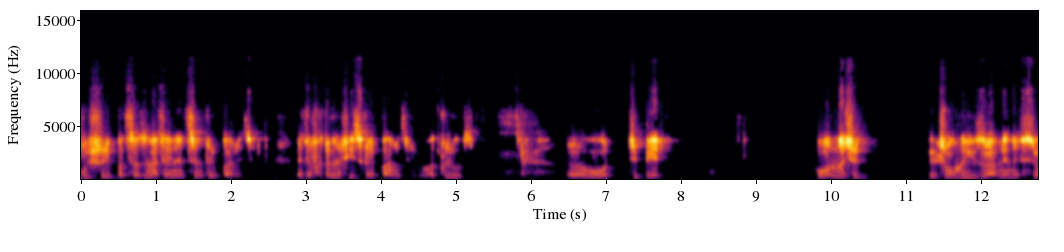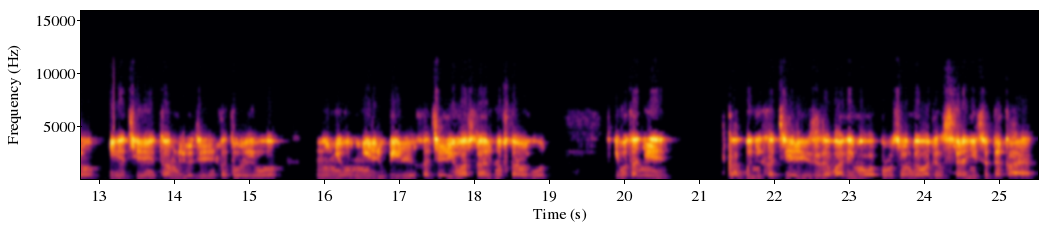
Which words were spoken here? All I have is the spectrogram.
высшие подсознательные центры памяти. Это фотографическая память у него открылась. Э, вот. Теперь он, значит, пришел на экзамены, все. И эти там люди, которые его ну, не, не любили, хотели его оставить на второй год. И вот они как бы не хотели, задавали ему вопросы. Он говорил, страница такая,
